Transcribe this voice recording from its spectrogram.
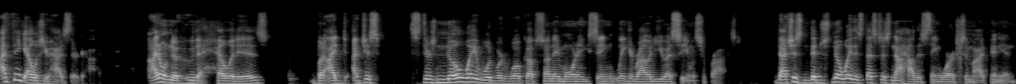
I think LSU has their guy. I don't know who the hell it is, but I, I just, there's no way Woodward woke up Sunday morning seeing Lincoln Riley to USC and was surprised. That's just, there's no way this, that's just not how this thing works, in my opinion.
